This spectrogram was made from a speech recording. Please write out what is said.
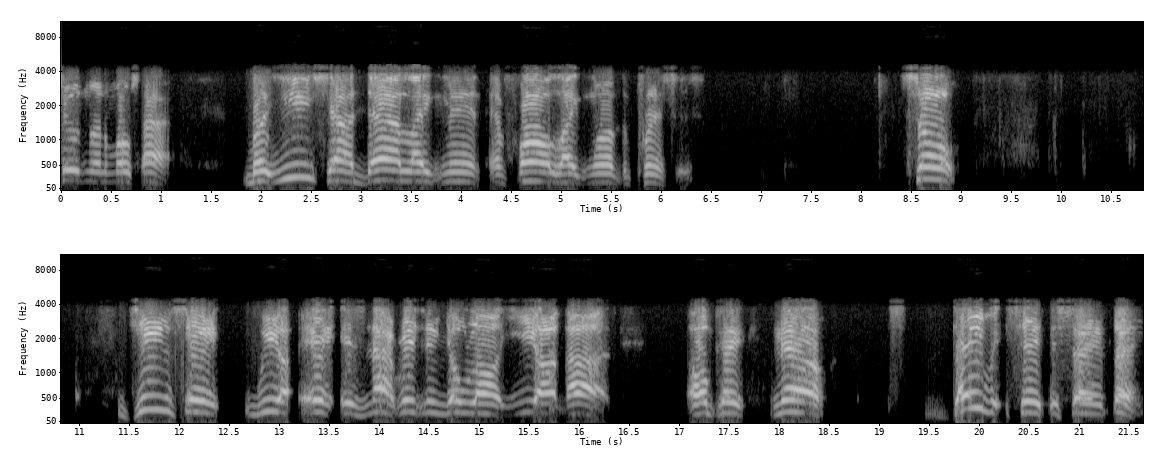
children of the Most High. But ye shall die like men and fall like one of the princes. So, Jesus said, we are, it is not written in your law, ye are gods. Okay, now David said the same thing.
